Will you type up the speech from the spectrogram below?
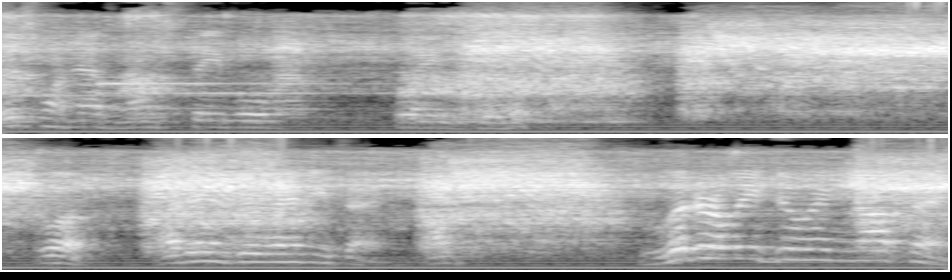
This one has an unstable blade Look, I didn't do anything. I'm literally doing nothing.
